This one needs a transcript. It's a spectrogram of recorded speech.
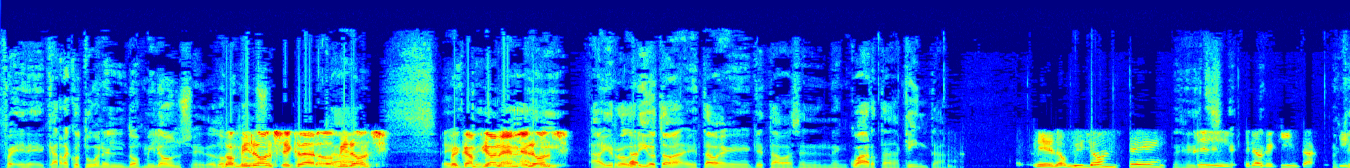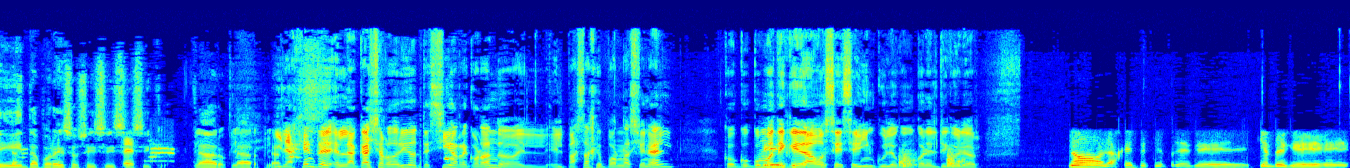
fue- eh, Carrasco tuvo en el 2011. 2011, claro, 2011. Fue campeón en el ahí- 11. Ahí Rodrigo estaba, estaba en, ¿qué estabas? En, en cuarta, quinta. Eh, 2011, Sí. sí, creo que quinta. Quinta, quinta. por eso, sí, sí, sí, sí. Claro, claro, claro. ¿Y la gente en la calle, Rodrigo, te sigue recordando el, el pasaje por Nacional? ¿Cómo, cómo Sí, te sí, queda vos ese vínculo con, con el tricolor? No, la gente siempre que siempre que,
